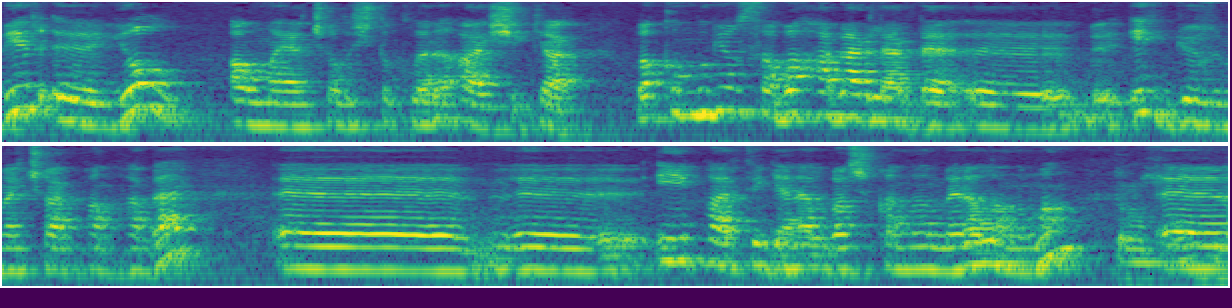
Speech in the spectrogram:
bir yol almaya çalıştıkları aşikar. Bakın bugün sabah haberlerde e, ilk gözüme çarpan haber e, e, İyi Parti Genel Başkanı Meral Hanım'ın e,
